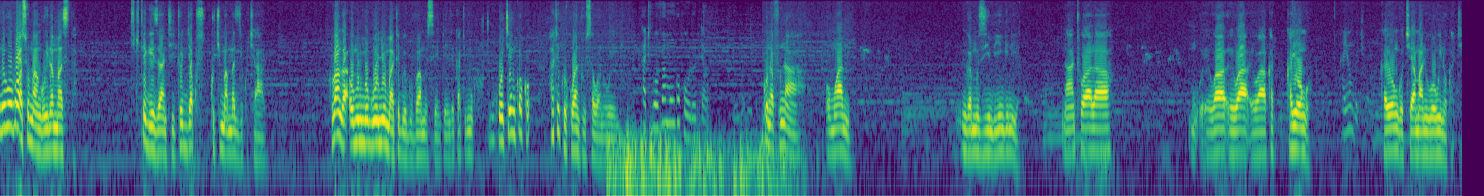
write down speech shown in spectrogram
ne bwoba wasoma nga olina masita tikitegeeza nti tojja kukima amazzi ku kyalo. Kubanga omulimu gwonyuma ate gwe guvaamu sente nze kati mukwokya enkoko ate kwe kwantuusa wano wendi. Kati bw'ova mu nkoko olwoddawa ko nafuna omwami nga muzimbi yinginiya nantwala ewa, ewa, ewa Ka- kayongo. Kayongo chairman wowino kati.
